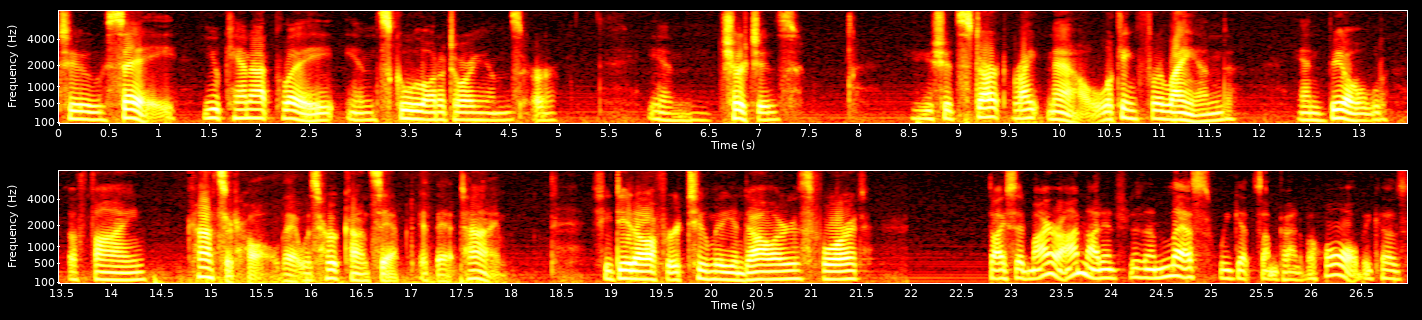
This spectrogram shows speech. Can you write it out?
to say you cannot play in school auditoriums or in churches. You should start right now looking for land and build a fine concert hall. That was her concept at that time. She did offer $2 million for it. So I said, Myra, I'm not interested unless we get some kind of a hall because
